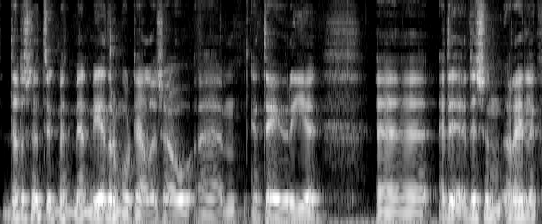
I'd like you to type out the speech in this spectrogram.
dat is natuurlijk met, met meerdere modellen zo ehm, en theorieën. Eh, het, het is een redelijk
